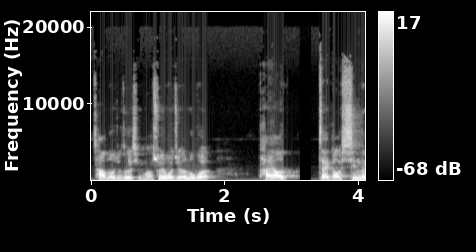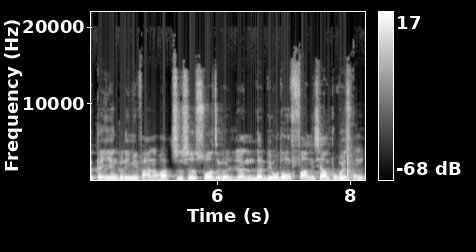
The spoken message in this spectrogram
差不多就这个情况。所以我觉得，如果他要再搞新的更严格的移民法案的话，只是说这个人的流动方向不会从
